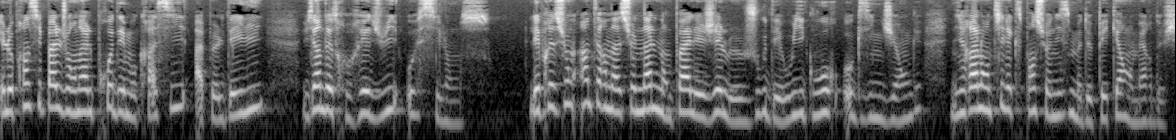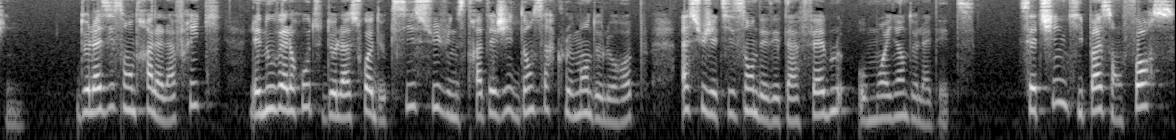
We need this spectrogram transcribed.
et le principal journal pro-démocratie, Apple Daily, vient d'être réduit au silence. Les pressions internationales n'ont pas allégé le joug des Ouïghours au Xinjiang, ni ralenti l'expansionnisme de Pékin en mer de Chine. De l'Asie centrale à l'Afrique, les nouvelles routes de la soie de Xi suivent une stratégie d'encerclement de l'Europe, assujettissant des États faibles aux moyens de la dette. Cette Chine qui passe en force,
